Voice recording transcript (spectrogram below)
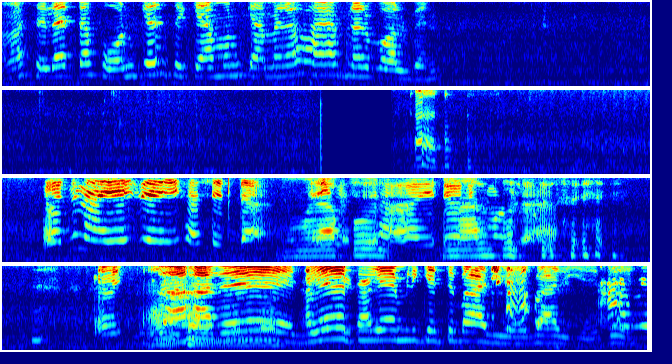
আমার ছেলে একটা ফোন কিনছে কেমন ক্যামেরা হয় আপনার বলবেন। পাশে, হ্যাঁ, আরে দে তুই আমেরিকাতে বাড়িয়ে বাড়িয়ে দে আমি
